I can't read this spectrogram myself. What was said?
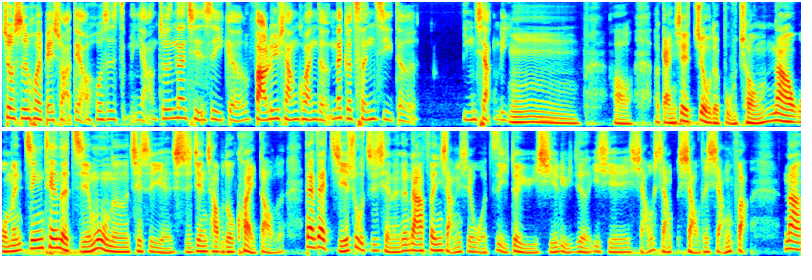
就是会被刷掉，或是怎么样，就是那其实是一个法律相关的那个层级的影响力。嗯，好，感谢旧的补充。那我们今天的节目呢，其实也时间差不多快到了，但在结束之前呢，跟大家分享一些我自己对于写履历的一些小想小的想法。那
